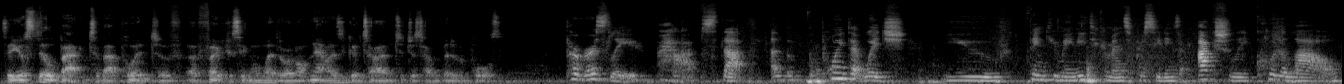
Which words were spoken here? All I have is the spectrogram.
so you're still back to that point of, of focusing on whether or not now is a good time to just have a bit of a pause. Perversely, perhaps, that at the, the point at which you think you may need to commence proceedings actually could allow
